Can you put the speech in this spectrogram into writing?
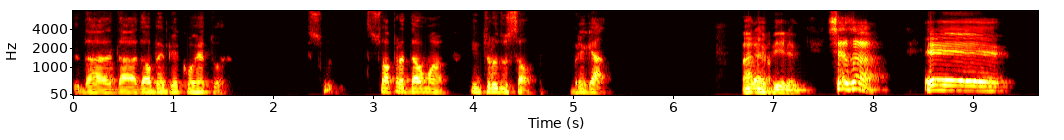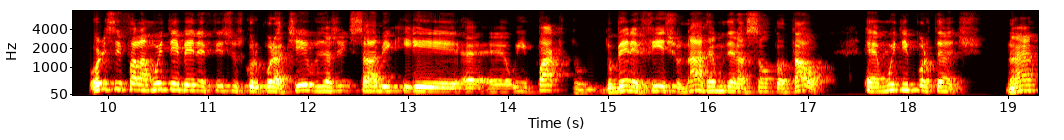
da, da, da OBB Corretora. Isso, só para dar uma introdução. Obrigado. Maravilha. César, é, Hoje se fala muito em benefícios corporativos e a gente sabe que é, é, o impacto do benefício na remuneração total é muito importante, né?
